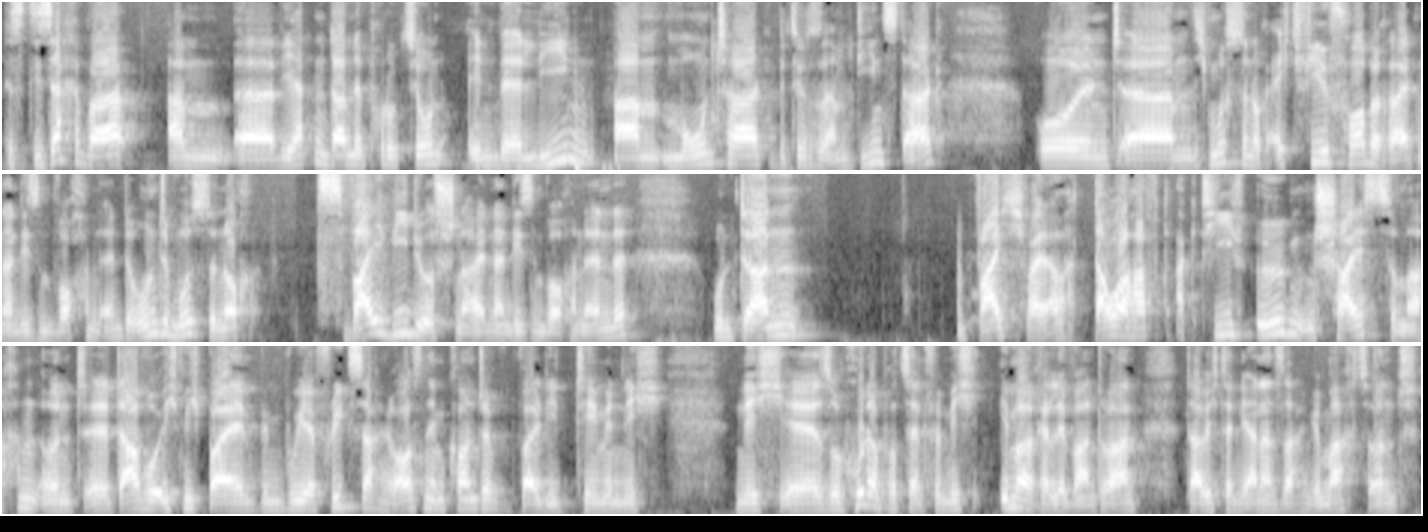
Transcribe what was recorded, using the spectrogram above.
das, die Sache war, am, äh, wir hatten dann eine Produktion in Berlin am Montag beziehungsweise am Dienstag und ähm, ich musste noch echt viel vorbereiten an diesem Wochenende und musste noch zwei Videos schneiden an diesem Wochenende und dann war ich weil auch dauerhaft aktiv, irgendeinen Scheiß zu machen. Und äh, da, wo ich mich bei den We Are Freaks Sachen rausnehmen konnte, weil die Themen nicht, nicht äh, so 100% für mich immer relevant waren, da habe ich dann die anderen Sachen gemacht. Und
